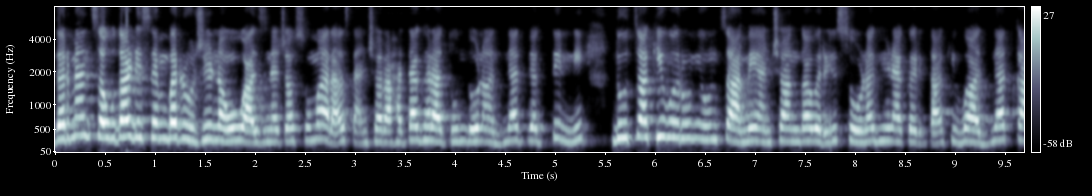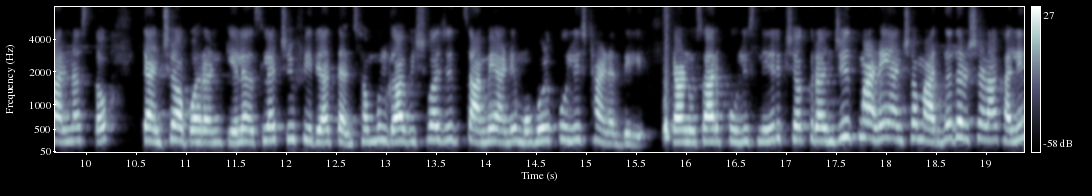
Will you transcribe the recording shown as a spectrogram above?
दरम्यान चौदा डिसेंबर रोजी नऊ वाजण्याच्या सुमारास त्यांच्या राहत्या घरातून दोन अज्ञात व्यक्तींनी दुचाकीवरून येऊन चामे यांच्या अंगावरील सोनं घेण्याकरिता किंवा अज्ञात कारणास्तव त्यांचे अपहरण केलं असल्याची फिर्याद त्यांचा मुलगा विश्वजित चामे आणि मोहोळ पोलीस ठाण्यात दिली. त्यानुसार पोलीस निरीक्षक रणजित माने यांच्या मार्गदर्शनाखाली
